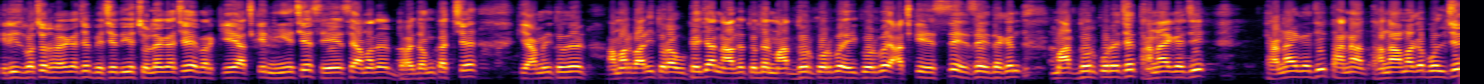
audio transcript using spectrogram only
তিরিশ বছর হয়ে গেছে বেচে দিয়ে চলে গেছে। এবার কে আজকে নিয়েছে সে এসে আমাদের ভয় ধমকাচ্ছে কি আমি তোদের আমার বাড়ি তোরা উঠে যা নাহলে তোদের মারধর করব এই করব। আজকে এসছে এসে দেখেন মারধর করেছে থানায় গেছি। থানায় গেছি, থানা থানা আমাকে বলছে,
